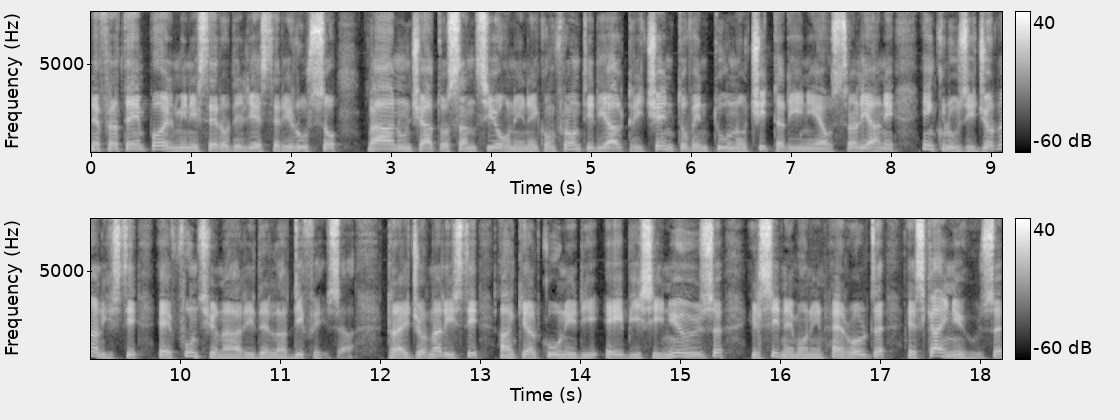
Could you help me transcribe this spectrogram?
Nel frattempo il Ministero degli Esteri russo ha annunciato sanzioni nei confronti di altri 121 cittadini australiani, inclusi giornalisti e funzionari della difesa. Tra i giornalisti anche alcuni di ABC News, il Sydney Morning Herald e Sky News,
